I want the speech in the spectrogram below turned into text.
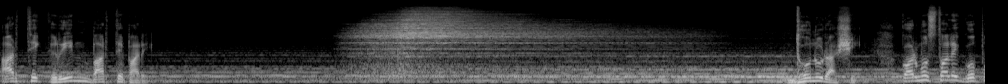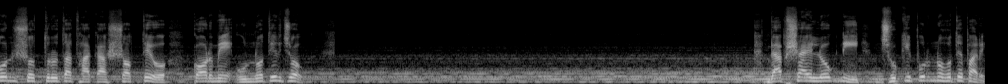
আর্থিক ঋণ বাড়তে পারে। ধনু রাশি কর্মস্থলে গোপন শত্রুতা থাকা সত্ত্বেও কর্মে উন্নতির যোগ। ব্যবসায় লগ্নি ঝুঁকিপূর্ণ হতে পারে।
